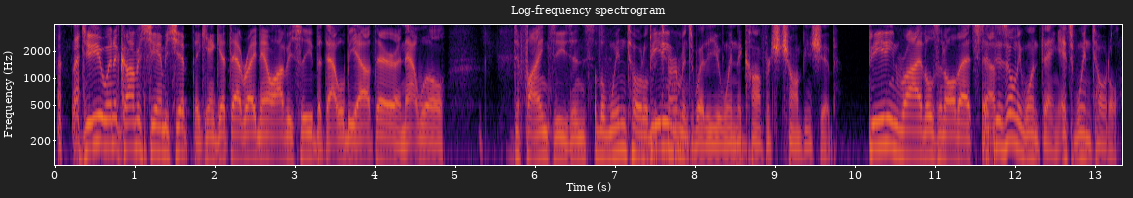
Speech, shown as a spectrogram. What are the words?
Do you win a conference championship? They can't get that right now, obviously, but that will be out there, and that will define seasons. Well, the win total beating, determines whether you win the conference championship. Beating rivals and all that stuff. There's only one thing. It's win total.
